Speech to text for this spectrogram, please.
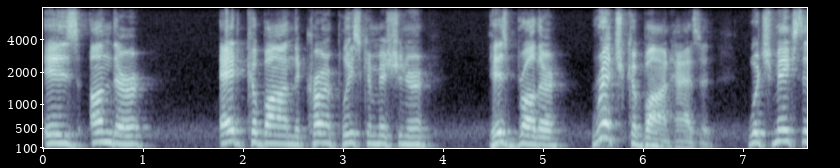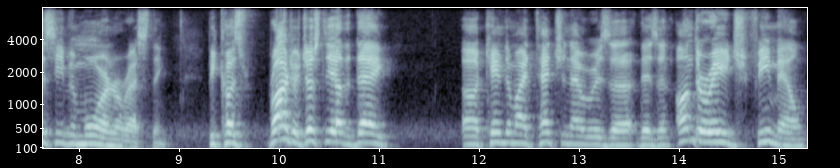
is under Ed Caban, the current police commissioner. His brother, Rich Caban, has it, which makes this even more interesting. Because Roger, just the other day, uh, came to my attention that was a there's an underage female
